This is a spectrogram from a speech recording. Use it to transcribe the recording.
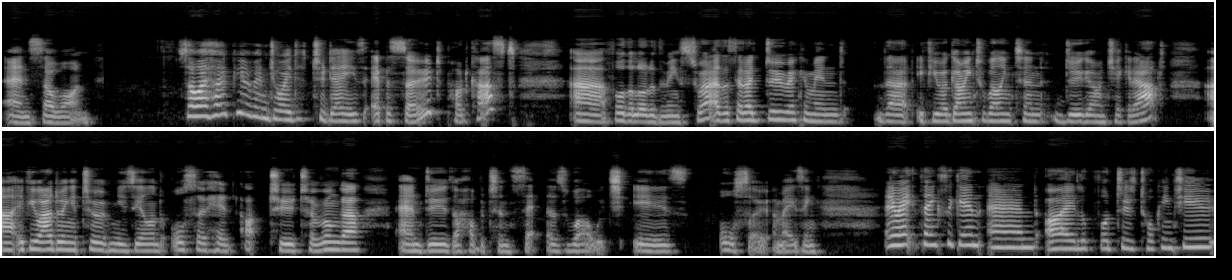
and so on. So I hope you've enjoyed today's episode podcast uh, for the Lord of the Rings tour. As I said, I do recommend that if you are going to Wellington, do go and check it out. Uh, if you are doing a tour of New Zealand, also head up to Tauranga and do the Hobbiton set as well, which is also amazing. Anyway, thanks again, and I look forward to talking to you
